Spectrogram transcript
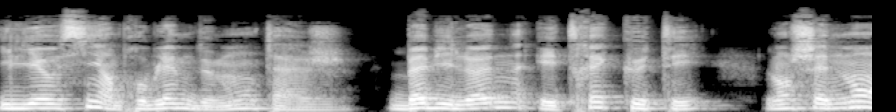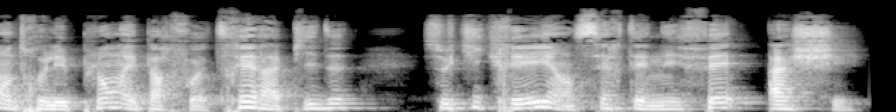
Il y a aussi un problème de montage. Babylone est très cuté, l'enchaînement entre les plans est parfois très rapide, ce qui crée un certain effet haché.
